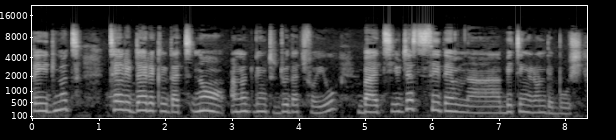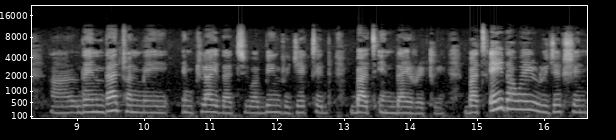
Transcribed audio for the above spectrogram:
they do not tell you directly that no i'm not going to do that for you but you just see them uh, beating around the bush. Uh, then that one may imply that you are being rejected but indirectly. But either way rejection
